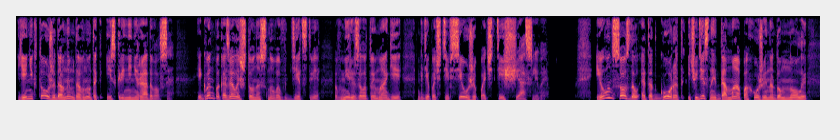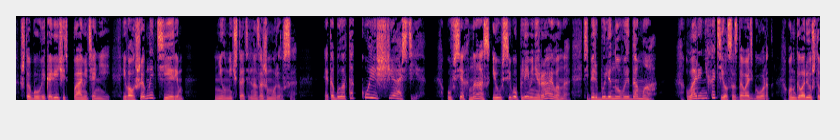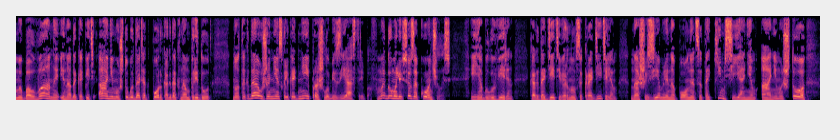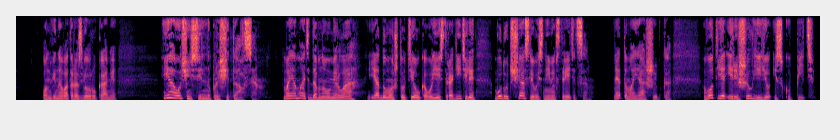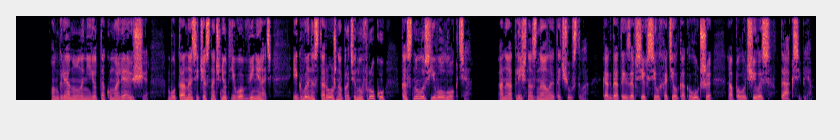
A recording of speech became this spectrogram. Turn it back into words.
Ей никто уже давным-давно так искренне не радовался, и Гвен показалось, что она снова в детстве, в мире золотой магии, где почти все уже почти счастливы. И он создал этот город и чудесные дома, похожие на дом Нолы, чтобы увековечить память о ней, и волшебный терем. Нил мечтательно зажмурился. Это было такое счастье! У всех нас и у всего племени Райлона теперь были новые дома. Ларри не хотел создавать город. Он говорил, что мы болваны и надо копить аниму, чтобы дать отпор, когда к нам придут. Но тогда уже несколько дней прошло без ястребов. Мы думали, все закончилось. И я был уверен, когда дети вернутся к родителям, наши земли наполнятся таким сиянием анимы, что... Он виновато развел руками. Я очень сильно просчитался. Моя мать давно умерла, я думал, что те, у кого есть родители, будут счастливы с ними встретиться. Это моя ошибка. Вот я и решил ее искупить. Он глянул на нее так умоляюще, будто она сейчас начнет его обвинять, и Гвен, осторожно протянув руку, коснулась его локтя. Она отлично знала это чувство, когда ты изо всех сил хотел как лучше, а получилось так себе.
